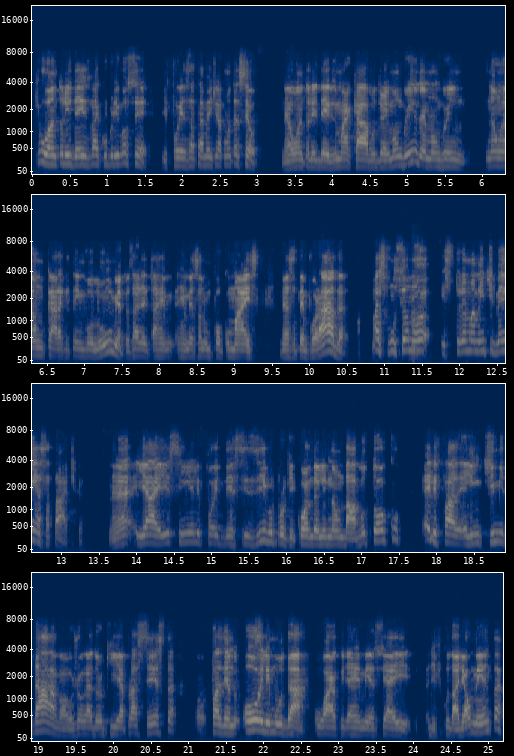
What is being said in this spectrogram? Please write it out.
que o Anthony Davis vai cobrir você. E foi exatamente o que aconteceu. Né? O Anthony Davis marcava o Draymond Green, o Draymond Green não é um cara que tem volume, apesar de ele estar tá remessando um pouco mais nessa temporada, mas funcionou extremamente bem essa tática. Né? E aí sim ele foi decisivo, porque quando ele não dava o toco, ele, faz, ele intimidava o jogador que ia para a cesta, fazendo ou ele mudar o arco de arremesso e aí a dificuldade aumenta,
